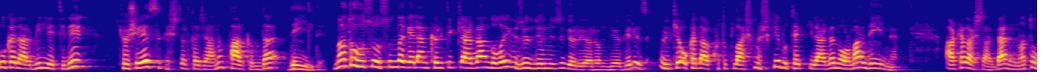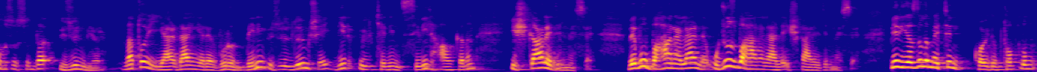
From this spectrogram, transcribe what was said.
bu kadar milletini köşeye sıkıştırtacağının farkında değildi. NATO hususunda gelen kritiklerden dolayı üzüldüğünüzü görüyorum diyor biri. Ülke o kadar kutuplaşmış ki bu tepkilerde normal değil mi? Arkadaşlar ben NATO hususunda üzülmüyorum. NATO'yu yerden yere vurun. Benim üzüldüğüm şey bir ülkenin, sivil halkının işgal edilmesi ve bu bahanelerle, ucuz bahanelerle işgal edilmesi. Bir yazılı metin koydum toplum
